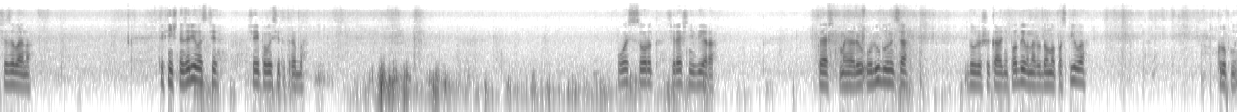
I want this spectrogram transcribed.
ще зелена. Технічної зрілості, ще й повисіти треба. Ось сорт черешні Вера. Теж моя улюблениця. Дуже шикарні плоди, вона вже давно поспіла. Крупні.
